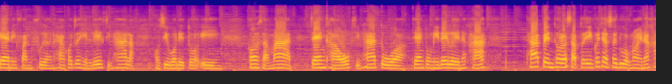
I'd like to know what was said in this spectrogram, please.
แก้ในฟันเฟืองนะคะ ก็จะเห็นเลข 15 หลักของ G Wallet ตัวเอง ก็สามารถแจ้งเขา 15 ตัว แจ้งตรงนี้ได้เลยนะคะ ถ้าเป็นโทรศัพท์ตัวเองก็จะสะดวกหน่อยนะค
